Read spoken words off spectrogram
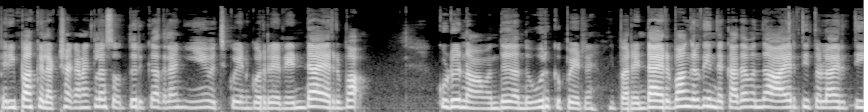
பெரியப்பாக்கு லட்சக்கணக்கில் சொத்து இருக்குது அதெல்லாம் நீயே வச்சுக்கோ? எனக்கு ஒரு ரெண்டாயிரம் கொடு நான் வந்து அந்த ஊருக்கு போயிடுறேன். இப்போ ரெண்டாயிரரூபாங்கிறது இந்த கதை வந்து ஆயிரத்தி தொள்ளாயிரத்தி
